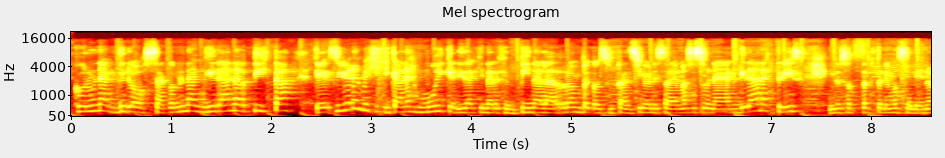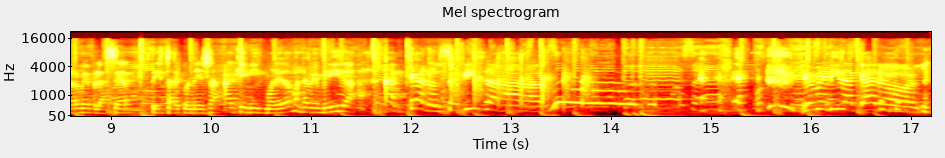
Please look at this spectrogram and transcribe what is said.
con una grosa, con una gran artista que si bien es mexicana es muy querida aquí en Argentina, la rompe con sus canciones, además es una gran actriz y nosotros tenemos el enorme placer de estar con ella aquí mismo. Le damos la bienvenida a Carol Sevilla. Bienvenida, Carol.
